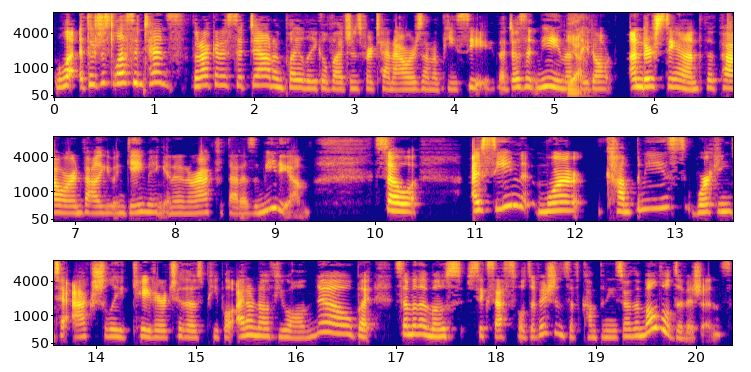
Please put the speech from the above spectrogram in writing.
le- they're just less intense. They're not going to sit down and play League of Legends for 10 hours on a PC. That doesn't mean that Yeah. they don't understand the power and value in gaming and interact with that as a medium. So I've seen more companies working to actually cater to those people. I don't know if you all know, but some of the most successful divisions of companies are the mobile divisions.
